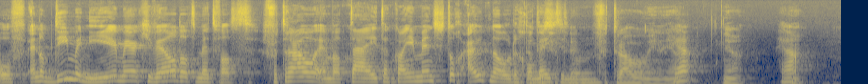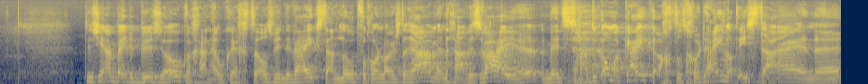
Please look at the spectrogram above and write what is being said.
Of, en op die manier merk je wel dat met wat vertrouwen en wat tijd, dan kan je mensen toch uitnodigen om mee te het, doen. Vertrouwen winnen. Ja. Ja. ja. Ja. Dus ja, en bij de bus ook. We gaan ook echt, als we in de wijk staan, lopen we gewoon langs de ramen en dan gaan we zwaaien. Mensen gaan natuurlijk allemaal kijken achter het gordijn, wat is daar? En eh,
